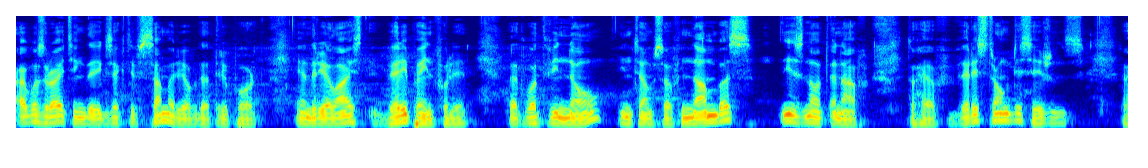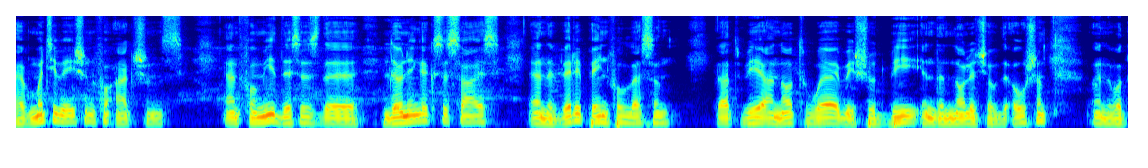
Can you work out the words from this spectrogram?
I, I, was writing the executive summary of that report and realized very painfully that what we know in terms of numbers is not enough to have very strong decisions, to have motivation for actions. And for me, this is the learning exercise and a very painful lesson that we are not where we should be in the knowledge of the ocean and what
